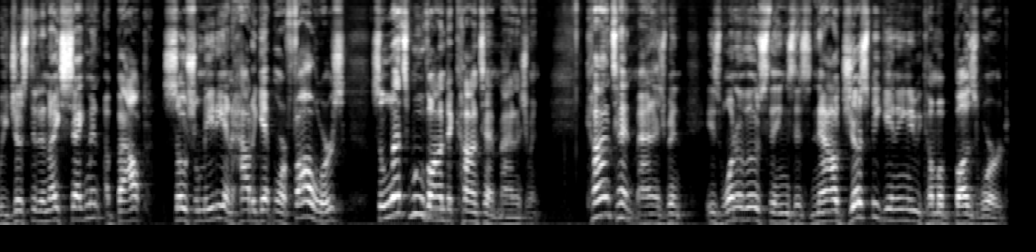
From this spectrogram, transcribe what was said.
We just did a nice segment about social media and how to get more followers. So let's move on to content management. Content management is one of those things that's now just beginning to become a buzzword.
